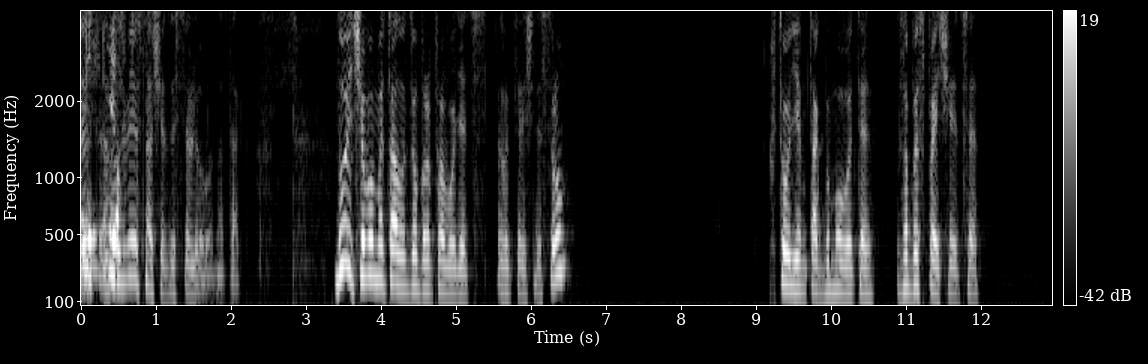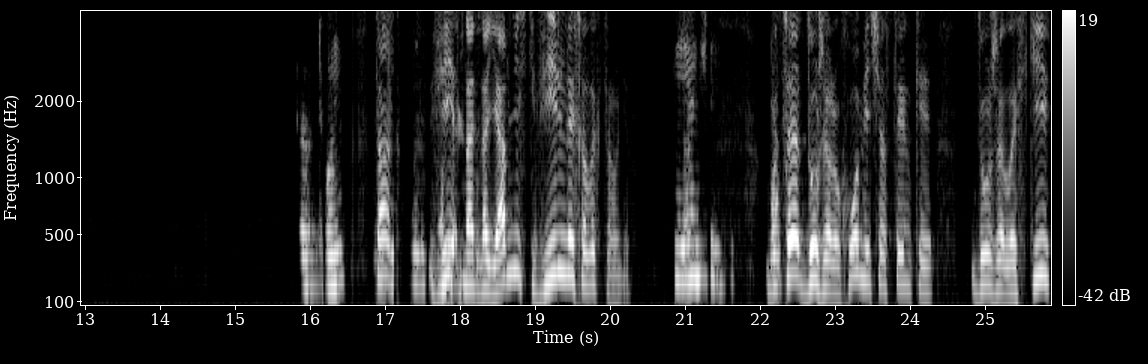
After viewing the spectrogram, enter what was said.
Дистильована. Ну, звісно, що дистильована, так. Ну і чому метали добре проводять електричний струм? Хто їм, так би мовити, забезпечує це? Електрони. Так, ві, на, наявність вільних електронів. Янчі. Бо Так. це дуже рухомі частинки, дуже легкі,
